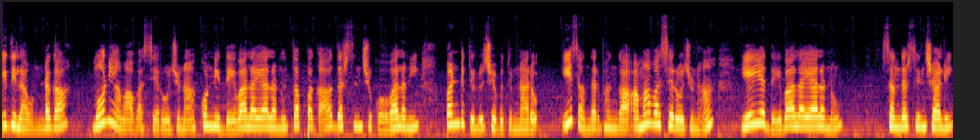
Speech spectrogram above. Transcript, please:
ఇదిలా ఉండగా మౌని అమావాస్య రోజున కొన్ని దేవాలయాలను తప్పక దర్శించుకోవాలని పండితులు చెబుతున్నారు. ఈ సందర్భంగా అమావాస్య రోజున ఏ ఏ దేవాలయాలను సందర్శించాలి.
